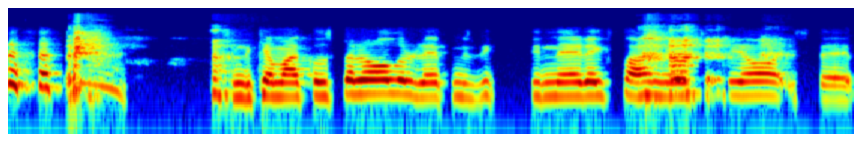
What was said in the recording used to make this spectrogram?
Şimdi Kemal Kılıçdaroğlu rap müzik dinleyerek sahneye çıkıyor. İşte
